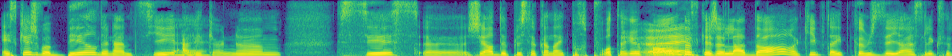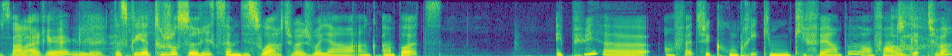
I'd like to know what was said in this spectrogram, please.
est-ce que je vais build une amitié avec un homme? Six, euh, j'ai hâte de plus le connaître pour pouvoir te répondre parce que je l'adore. OK, peut-être, comme je disais hier, c'est l'exception à la règle. Parce qu'il y a toujours ce risque samedi soir, tu vois, je voyais un, un- un pote. Et puis, euh, en fait, j'ai compris qu'il me kiffait un peu. Enfin, en tout Oh. cas, tu vois.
